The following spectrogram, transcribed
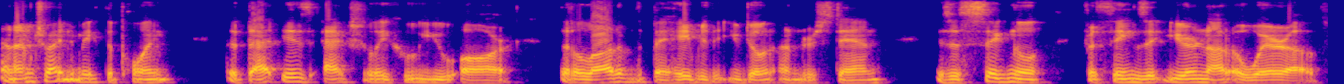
And I'm trying to make the point that that is actually who you are, that a lot of the behavior that you don't understand is a signal for things that you're not aware of.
